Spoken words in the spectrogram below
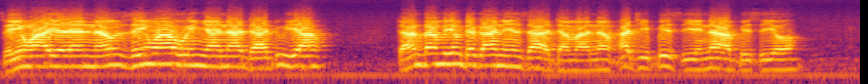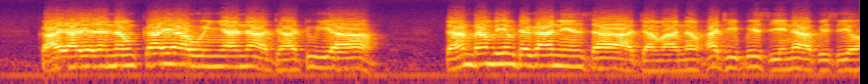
ဇိဝယရဏံဇိဝဝိညာဏဓာတုယတံတံပယုတ်တကနိသဓမ္မနံအဋ္ဌိပစ္စယေနပစ္စယောကာယယရဏံကာယဝိညာဏဓာတုယ တံတံပယုတ်တကနိသဓမ္မနံအဋ္ဌိပစ္စယေနပစ္စယော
